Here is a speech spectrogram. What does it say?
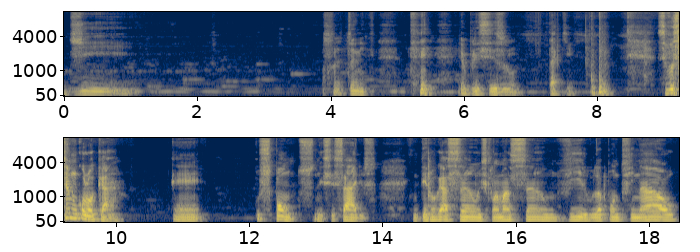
de eu preciso tá aqui. Se você não colocar é, os pontos necessários, interrogação, exclamação, vírgula, ponto final,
